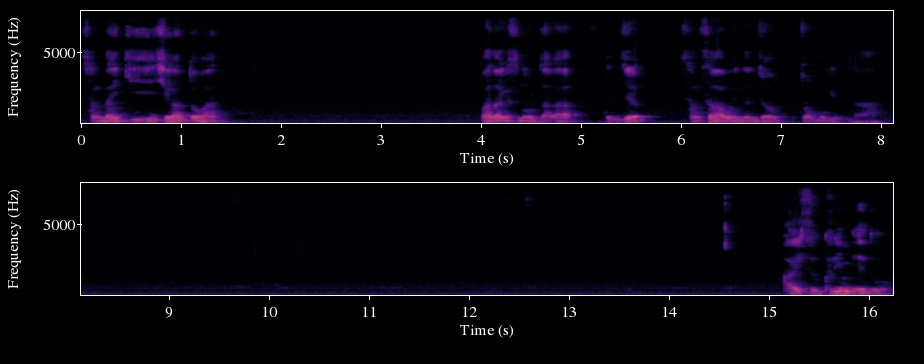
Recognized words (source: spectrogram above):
상당히 긴 시간 동안 바닥에서 놀다가 현재 상승하고 있는 종목입니다. 아이스크림 에두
